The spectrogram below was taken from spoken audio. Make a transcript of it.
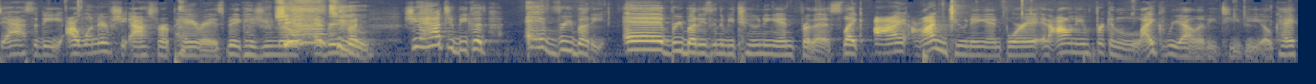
audacity. I wonder if she asked for a pay raise because you know She had everybody. to. She had to because everybody, everybody's gonna be tuning in for this. Like I, I'm tuning in for it, and I don't even freaking like reality TV. Okay,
